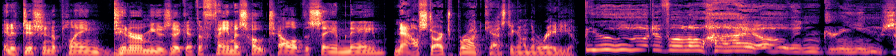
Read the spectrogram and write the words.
in addition to playing dinner music at the famous hotel of the same name, now starts broadcasting on the radio. Beautiful Ohio in dreams,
